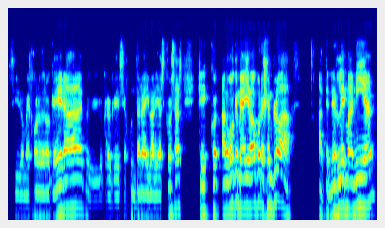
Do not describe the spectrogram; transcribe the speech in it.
sido mejor de lo que era. Pues Yo creo que se juntan ahí varias cosas. Que, algo que me ha llevado, por ejemplo, a, a tenerle manía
